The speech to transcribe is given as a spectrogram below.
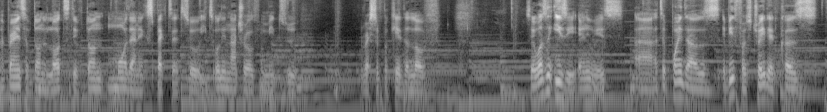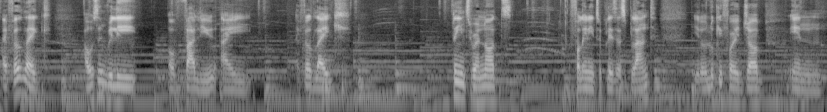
my parents have done a lot. They've done more than expected. So it's only natural for me to reciprocate the love. So it wasn't easy, anyways. Uh, at a point, I was a bit frustrated because I felt like I wasn't really of value. I I felt like things were not falling into place as planned. You know, looking for a job in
